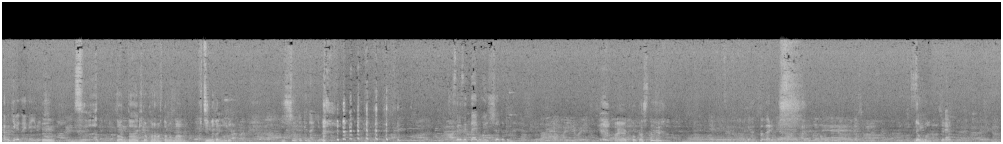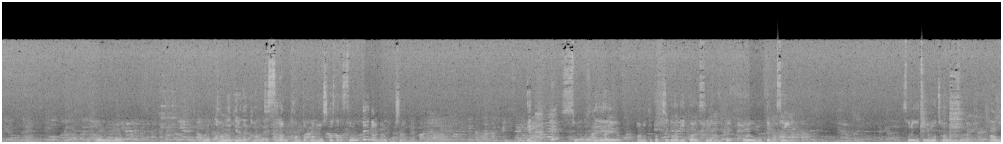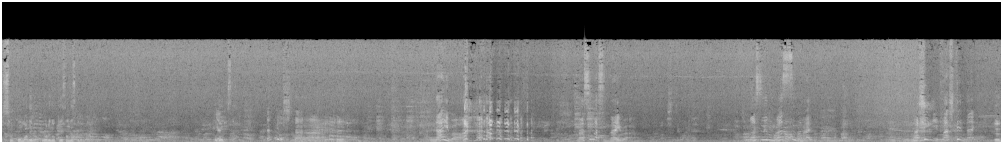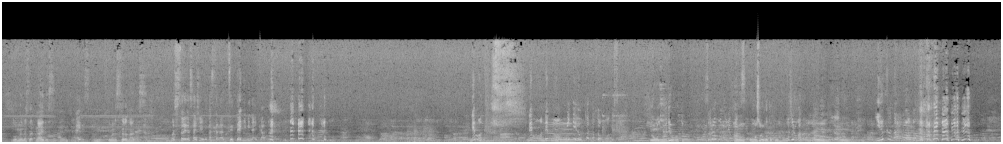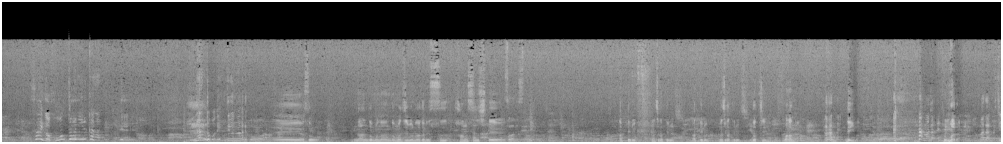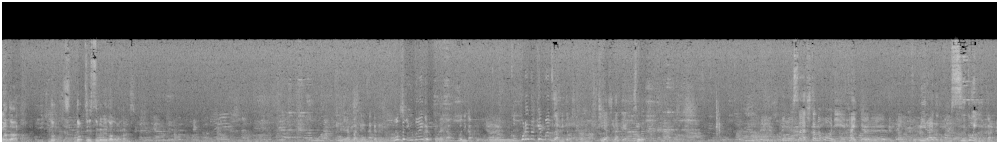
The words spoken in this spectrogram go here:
噛み切れないでいる？うん。ずーっと唾液と絡ませたまま口の中にいる。一生解けないよ。それ絶対もう一生解けない。早く溶かして。やっぱりねちょっとね。でも待ってこのこの噛み切れない感じすらも監督はもしかしたら想定内なのかもしれない。えそこであなたたちが理解するなんて俺思ってませんよ。それうちに持ち帰るんですよね。うんそこまでが俺の計算ですけどね。どうですか。だとしたらえ。ないわますますないわ。ますますない。増しに増してない、えうんごめんなさい。ないです。うん、ないです。うんごめんなさい。それはないです。あのもしそれが最初に分かったら絶対に見ないか。ら でもねでもでも見てよかったと思うんですよ。いや俺見てよかったよ。それは本当にあの面白かったと思う。面白かった面白うんうんいるかなとは思ったけど最後本当にいるかなって。何度もね自分の中でこう。えー、そう。何度も何度も自分の中です反数して。そうですね。合ってる？間違ってる？合ってる？間違ってる？どっち？わかんない。分かんない。で今。まだね。まだ。まだ口に。まだどっちどっちに進めばいいかが分かるん。ですやっぱねなんかね本当にとにかく。ここれだけまずは見てほしい。このチラシだけ。そう。このさ下の方に書いてあるあのコピーライトとかもすごいいいから,、ん。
